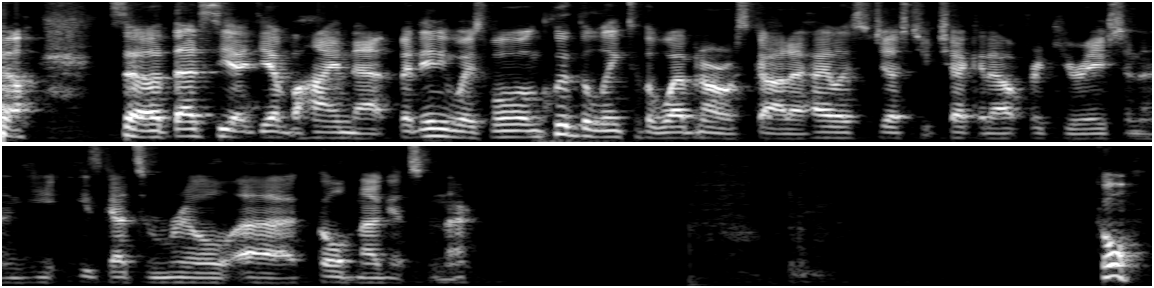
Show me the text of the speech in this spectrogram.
so that's the idea behind that. But anyways, we'll include the link to the webinar with Scott. I highly suggest you check it out for curation, and he, he's got some real uh, gold nuggets in there. Cool.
